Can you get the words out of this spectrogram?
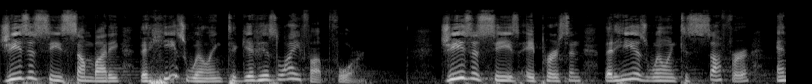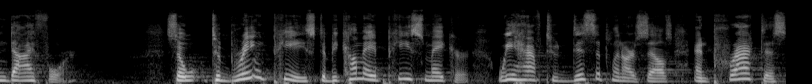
Jesus sees somebody that he's willing to give his life up for. Jesus sees a person that he is willing to suffer and die for. So, to bring peace, to become a peacemaker, we have to discipline ourselves and practice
